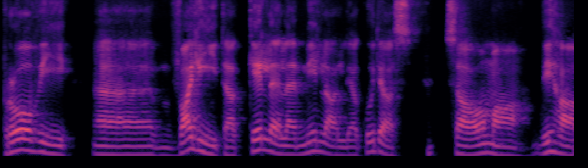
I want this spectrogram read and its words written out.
proovi valida, kellele, millal ja kuidas sa oma viha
